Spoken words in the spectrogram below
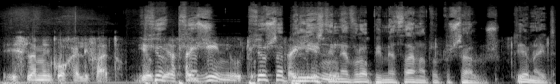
Ισλαμικό χαλιφάτο. Η οποία θα γίνει ούτως. ποιος Θα απειλεί γίνει. στην Ευρώπη με θάνατο τους άλλους; Τι εννοείτε;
